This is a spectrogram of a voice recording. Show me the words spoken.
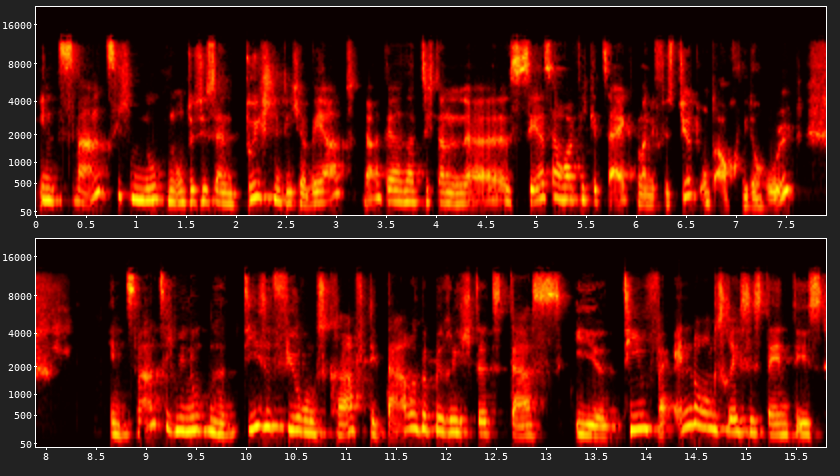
in 20 Minuten, und das ist ein durchschnittlicher Wert, ja, der hat sich dann äh, sehr, sehr häufig gezeigt, manifestiert und auch wiederholt. In 20 Minuten hat diese Führungskraft, die darüber berichtet, dass ihr Team veränderungsresistent ist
